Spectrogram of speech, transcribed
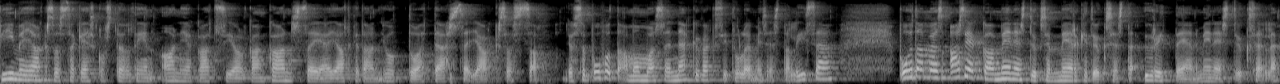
Viime jaksossa keskusteltiin Anja Katsiolkan kanssa ja jatketaan juttua tässä jaksossa, jossa puhutaan muun muassa näkyväksi tulemisesta lisää. Puhutaan myös asiakkaan menestyksen merkityksestä yrittäjän menestykselle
